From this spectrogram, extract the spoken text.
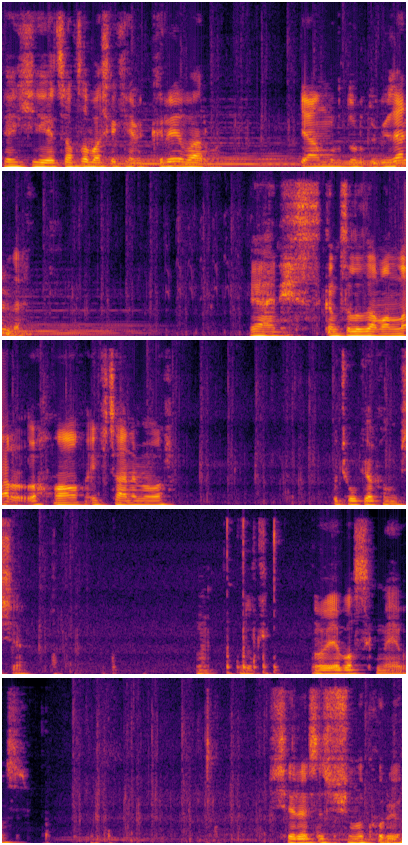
Peki etrafta başka kemik kırığı var mı? Yağmur durdu güzel de. Yani sıkıntılı zamanlar oha iki tane mi var? Bu çok yakınmış ya. Dur. Oraya bas sıkmaya bas. Şerefsiz şunu koruyor.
